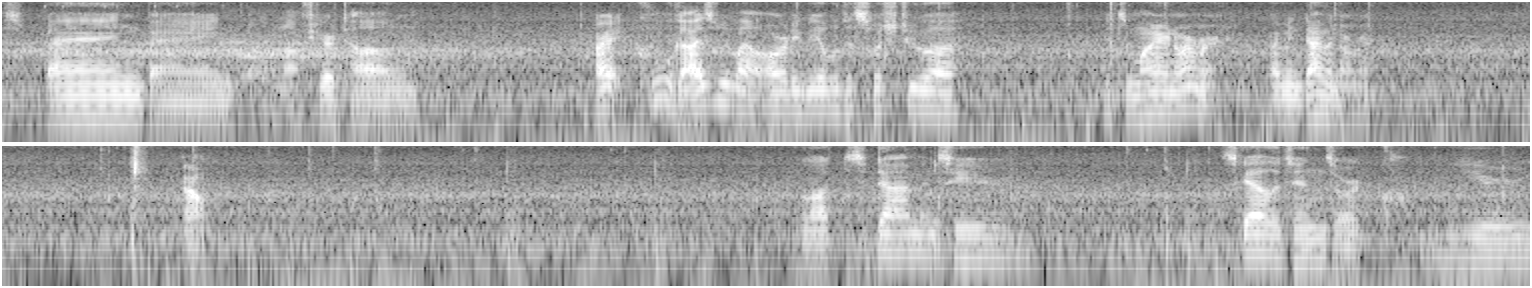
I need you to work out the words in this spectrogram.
Just bang, bang, rolling off your tongue. All right, cool guys. We might already be able to switch to uh, get some iron armor. I mean diamond armor. Ow. Lots of diamonds here. Skeletons are queers.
